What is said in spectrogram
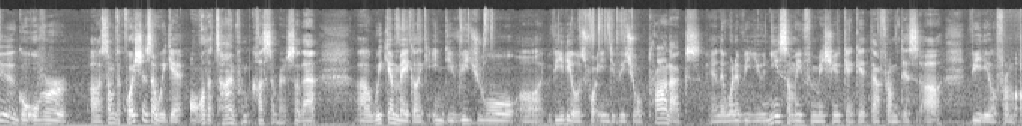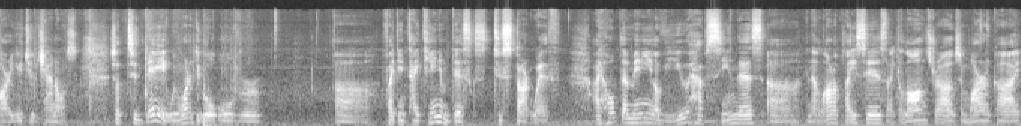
to go over uh, some of the questions that we get all the time from customers so that uh, we can make like individual uh, videos for individual products. And then whenever you need some information you can get that from this uh, video from our YouTube channels. So today we wanted to go over uh, Phiten titanium discs to start with I hope that many of you have seen this uh, in a lot of places like Long's Drugs, Marukai,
